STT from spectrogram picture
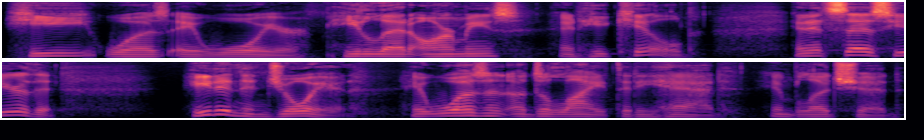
he was a warrior. He led armies and he killed. And it says here that he didn't enjoy it. It wasn't a delight that he had in bloodshed,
